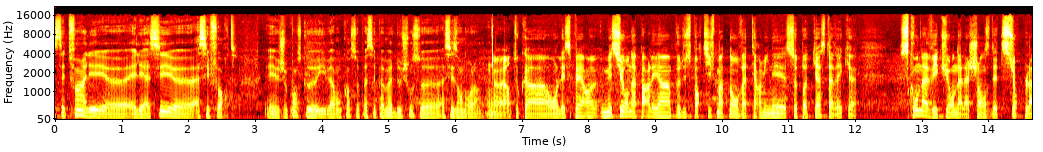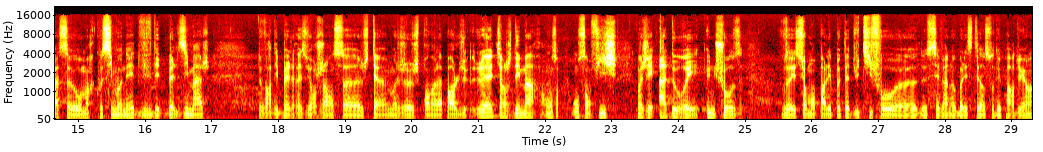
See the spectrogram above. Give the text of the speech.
cette fin elle est, assez, forte. Et je pense qu'il va encore se passer pas mal de choses à ces endroits-là. en tout cas, on l'espère. Messieurs, on a parlé un peu du sportif. Maintenant, on va terminer ce podcast avec ce qu'on a vécu. On a la chance d'être sur place au Marco Simone, de vivre des belles images de voir des belles résurgences. Euh, moi, je, je, prendrai la parole. Eh, tiens, je démarre, on, s'en fiche. Moi, j'ai adoré une chose. Vous avez sûrement parlé peut-être du tifo euh, de Sevano Ballesteros au départ du 1.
